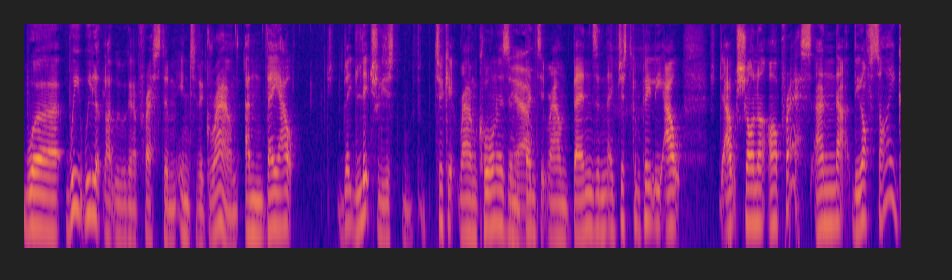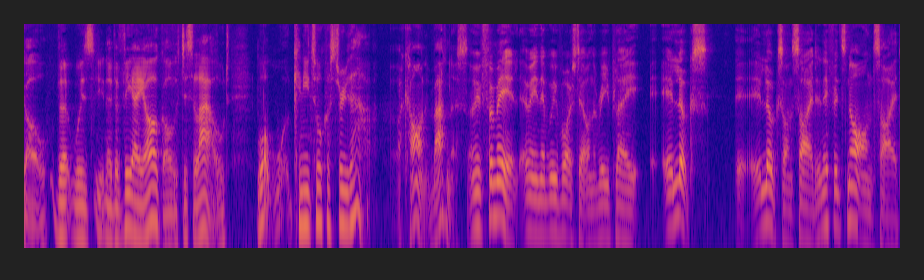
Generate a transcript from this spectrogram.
were we we looked like we were going to press them into the ground, and they out they literally just took it round corners and Yeah. bent it round bends, and they've just completely out outshone our press. And that the offside goal that was you know the VAR goal was disallowed. What, what can you talk us through that? I can't. Madness. I mean, for me, I mean, we've watched it on the replay. It looks, it looks onside, and if it's not onside,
